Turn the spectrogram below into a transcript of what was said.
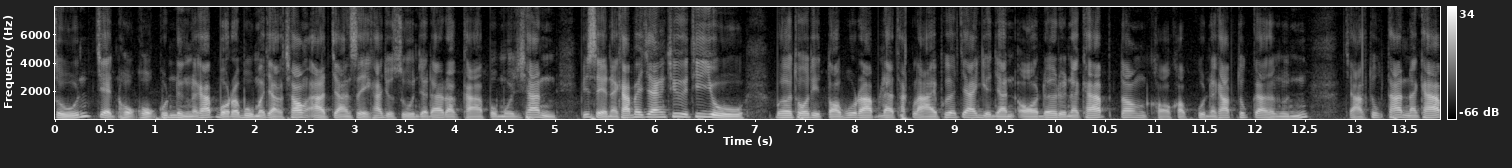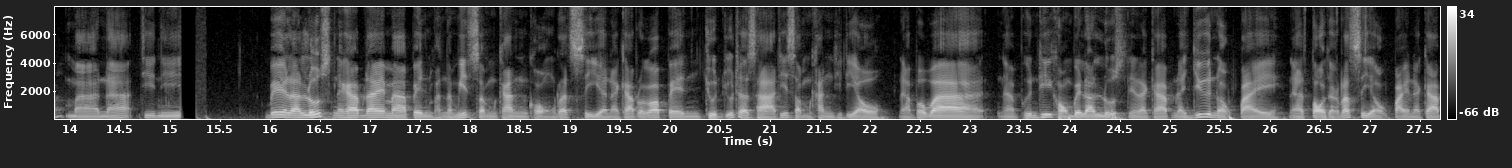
0766 คุณหนึ่งนะครับบทระบุมาจากช่องอาจารย์เสก 5.0 จะได้ราคาโปรโมชั่น พิเศษนะครับ ให้แจ้งชื่อที่อยู่เบอร์โทรติดต่อผู้รับและทักไลน์เพื่อแจ้งยืนยันออเดอร์ด้วยนะครับ ต้องขอขอบคุณนะครับ ทุกการสนับสนุนจากทุกท่านนะครับ มาณที่นี้ เบลารุสนะครับได้มาเป็นพันธมิตรสำคัญของรัสเซียนะครับแล้วก็เป็นจุดยุทธศาสตร์ที่สำคัญทีเดียวนะเพราะว่านะพื้นที่ของเบลารุสเนี่ยนะครับนะยื่นออกไปนะต่อจากรัสเซียออกไปนะครับ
